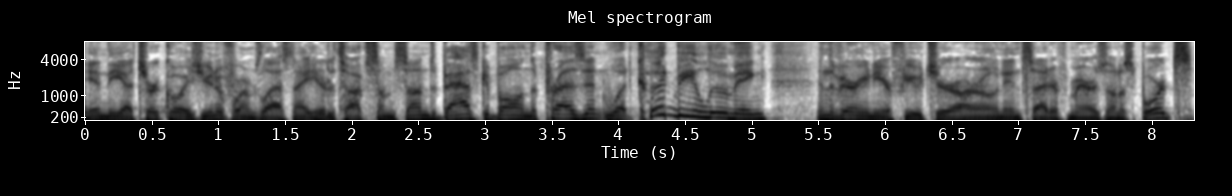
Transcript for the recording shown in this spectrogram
in the uh, turquoise uniforms last night. Here to talk some Suns basketball in the present, what could be looming in the very near future. Our own insider from Arizona Sports,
